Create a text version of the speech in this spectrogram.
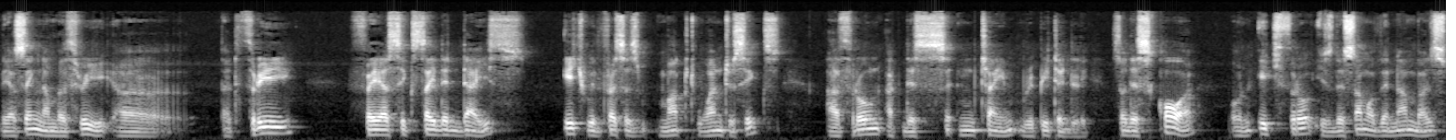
they are saying number three uh, that three fair six-sided dice each with faces marked 1 to 6 are thrown at the same time repeatedly. So the score on each throw is the sum of the numbers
